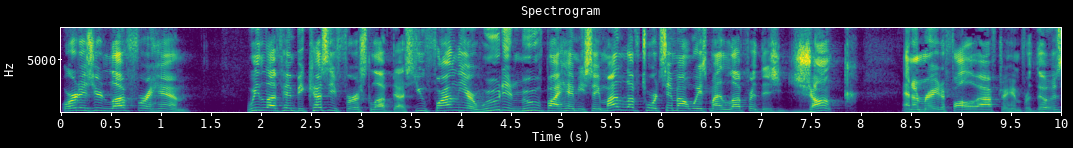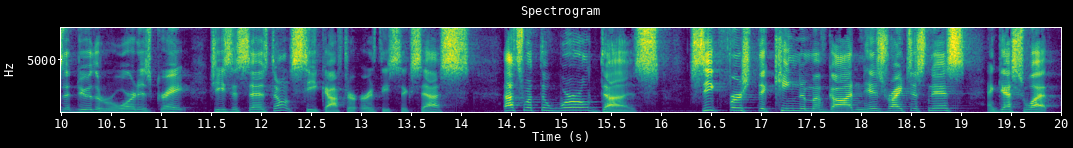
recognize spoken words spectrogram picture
Or does your love for Him? We love Him because He first loved us. You finally are wooed and moved by Him. You say, My love towards Him outweighs my love for this junk and I'm ready to follow after him. For those that do, the reward is great. Jesus says, don't seek after earthly success. That's what the world does. Seek first the kingdom of God and his righteousness, and guess what?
